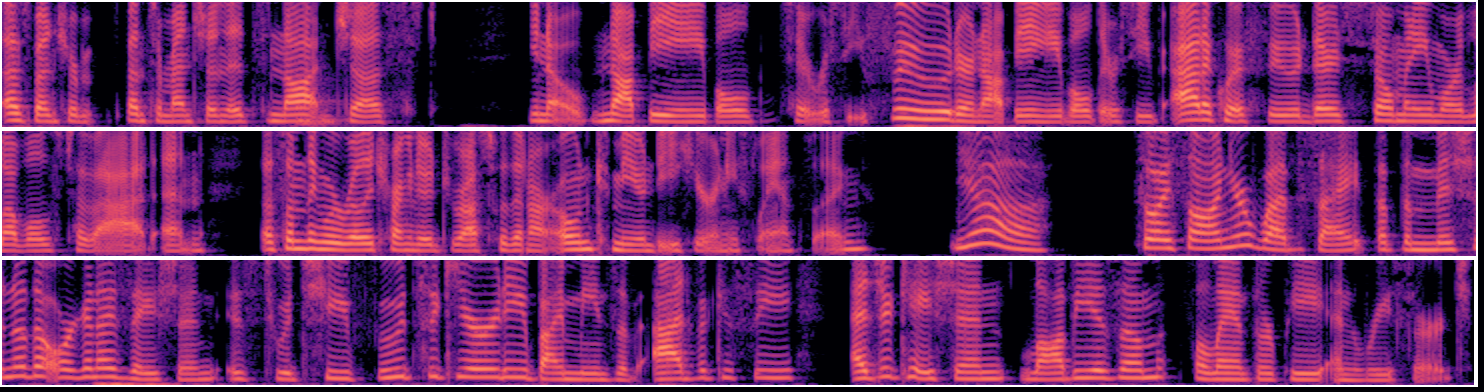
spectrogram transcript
as Spencer, Spencer mentioned, it's not mm. just, you know, not being able to receive food or not being able to receive adequate food. There's so many more levels to that and that's something we're really trying to address within our own community here in East Lansing. Yeah. So I saw on your website that the mission of the organization is to achieve food security by means of advocacy, education, lobbyism, philanthropy, and research.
